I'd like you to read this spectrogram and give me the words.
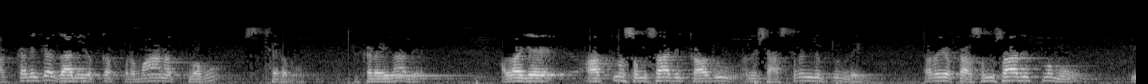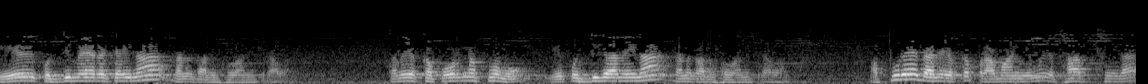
అక్కడికే దాని యొక్క ప్రమాణత్వము స్థిరము. ఎక్కడైనా అదే. అలాగే ఆత్మ సంసారి కాదు అని శాస్త్రం చెప్తుంది. తన యొక్క అసంసారిత్వము ఏ కొద్ది మేరకైనా తనకు అనుభవానికి రావాలి. తన యొక్క పూర్ణత్వము ఏ కొద్దిగానైనా తనకు అనుభవానికి రావాలి. అప్పుడే దాని యొక్క ప్రామాణ్యము యథార్థంగా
